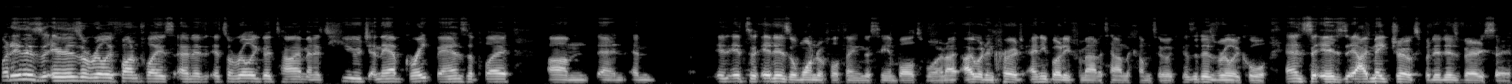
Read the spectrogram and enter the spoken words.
but it is it is a really fun place and it, it's a really good time and it's huge and they have great bands that play. Um, and and it, it's a, it is a wonderful thing to see in Baltimore, and I, I would encourage anybody from out of town to come to it because it is really cool. And it's, it's I make jokes, but it is very safe.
